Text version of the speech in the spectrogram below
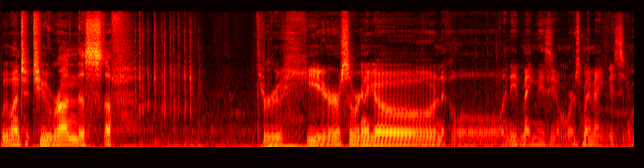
we want to run this stuff through here. So we're going to go nickel. I need magnesium. Where's my magnesium?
